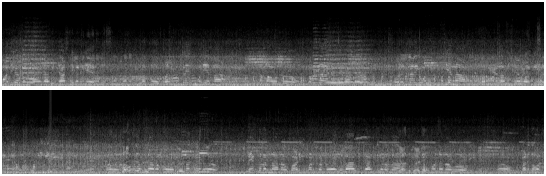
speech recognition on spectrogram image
ಮಾದಿಗ ಸಮುದಾಯದ ವಿದ್ಯಾರ್ಥಿಗಳಿಗೆ ಇವತ್ತು ಫಸ್ಟ್ ಪ್ರೈಸ್ ಮನಿಯನ್ನು ನಮ್ಮ ಒಂದು ಸಮುದಾಯದ ಮುಖಾಂತರ ಅವರೆಲ್ಲರಿಗೂ ಒಂದು ಖುಷಿಯನ್ನು ತರುವಂಥ ವಿಷಯವಾಗಿ ಕೂಡ್ಲಿಗೆ ನಾವು ವರ್ಷ ಒಂದು ಇಪ್ಪತ್ತೇಳು ವೆಹಿಕಲನ್ನು ನಾವು ಬಾಡಿಗೆ ಮಾಡ್ಕೊಂಡು ಎಲ್ಲ ವಿದ್ಯಾರ್ಥಿಗಳನ್ನು ಕರ್ಕೊಂಡು ನಾವು ಕಳೆದ ವರ್ಷ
